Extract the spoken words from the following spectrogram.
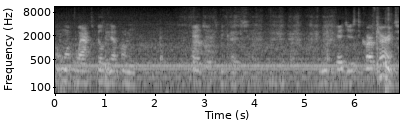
Don't want wax building up on the edges because you need edges to carve turns.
